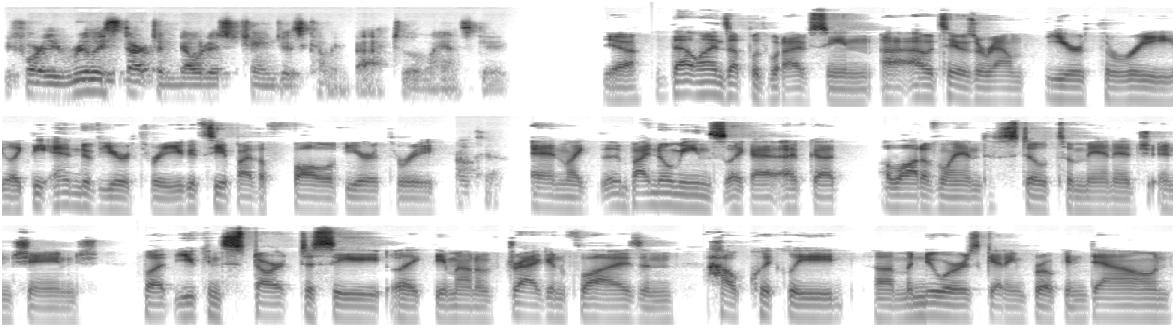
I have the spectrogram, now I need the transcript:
before you really start to notice changes coming back to the landscape. Yeah, that lines up with what I've seen. Uh, I would say it was around year three, like the end of year three. You could see it by the fall of year three. Okay. And like, by no means, like I, I've got a lot of land still to manage and change, but you can start to see like the amount of dragonflies and how quickly uh, manure is getting broken down.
